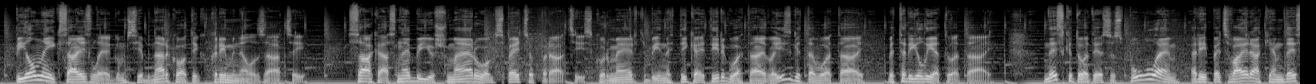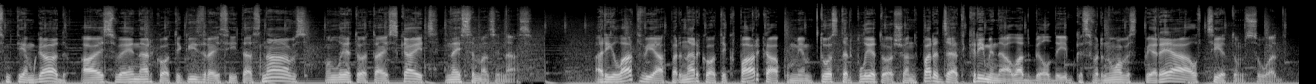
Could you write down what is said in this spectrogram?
- pilnīgs aizliegums jeb narkotiku kriminalizācija sākās nebijušu mēroga spēcoperācijas, kur mērķi bija ne tikai tirgotāji vai izgatavotāji, bet arī lietotāji. Neskatoties uz pūlēm, arī pēc vairākiem desmitiem gadu ASV narkotiku izraisītās nāves un lietotāju skaits nesamazinās. Arī Latvijā par narkotiku pārkāpumiem, tostarp lietošanu, paredzēta krimināla atbildība, kas var novest pie reāla cietumsoda.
